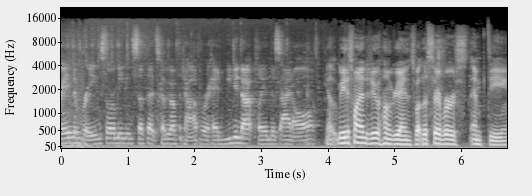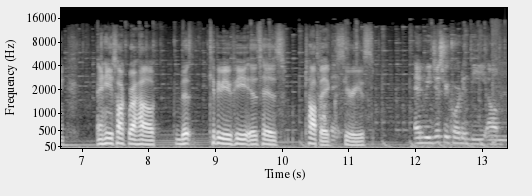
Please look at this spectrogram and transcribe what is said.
random brainstorming and stuff that's coming off the top of our head. We did not plan this at all. Yeah, we just wanted to do Hungry Ends, but the server's empty, and he talked about how the KPvP is his topic, Topic. series. And we just recorded the um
